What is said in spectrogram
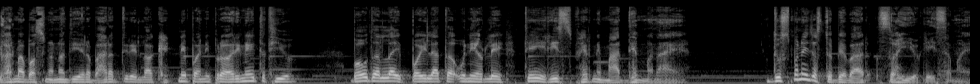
घरमा बस्न नदिएर भारततिर लखेट्ने पनि प्रहरी नै त थियो। बौद्धलाई पहिला त उनीहरूले त्यही रिस फेर्ने माध्यम बनाए। दुश्मनै जस्तो व्यवहार सही हो केही समय।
